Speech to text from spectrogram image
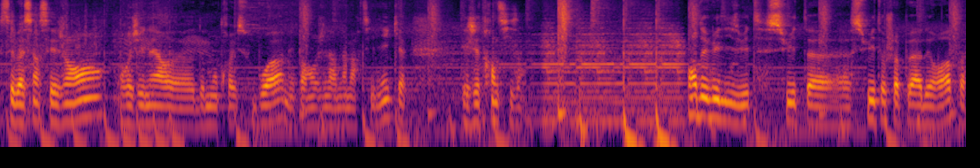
Sébastien Séjean, originaire euh, de Montreuil-sous-Bois, mes parents originaires de la Martinique, et j'ai 36 ans. En 2018, suite, euh, suite au d'Europe,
